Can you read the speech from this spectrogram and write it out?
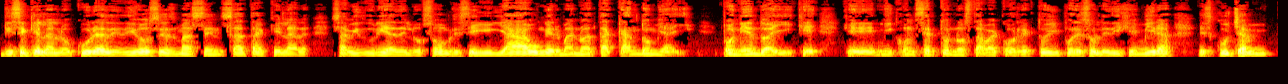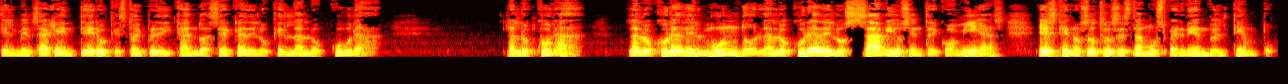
Dice que la locura de Dios es más sensata que la sabiduría de los hombres y ya un hermano atacándome ahí, poniendo ahí que, que mi concepto no estaba correcto y por eso le dije, mira, escucha el mensaje entero que estoy predicando acerca de lo que es la locura. La locura. La locura del mundo, la locura de los sabios, entre comillas, es que nosotros estamos perdiendo el tiempo.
